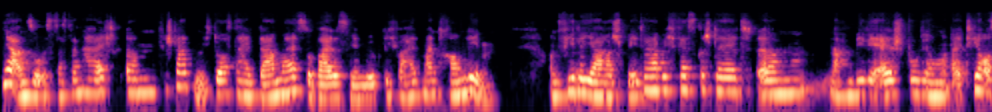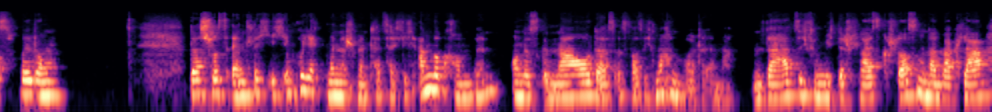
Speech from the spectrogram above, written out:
Ja, und so ist das dann halt ähm, gestartet. Ich durfte halt damals, soweit es mir möglich war, halt meinen Traum leben. Und viele Jahre später habe ich festgestellt, ähm, nach dem BWL-Studium und IT-Ausbildung, dass schlussendlich ich im Projektmanagement tatsächlich angekommen bin und es genau das ist, was ich machen wollte immer. Und da hat sich für mich der Schleiß geschlossen und dann war klar,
